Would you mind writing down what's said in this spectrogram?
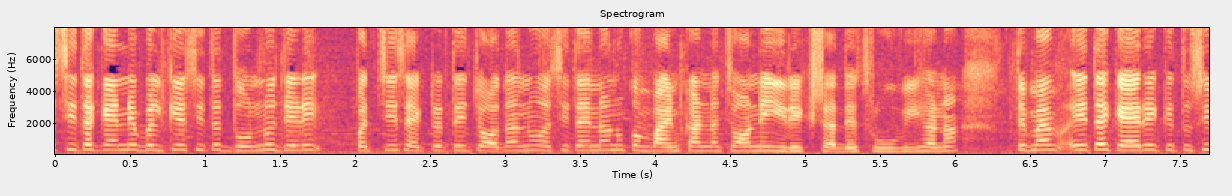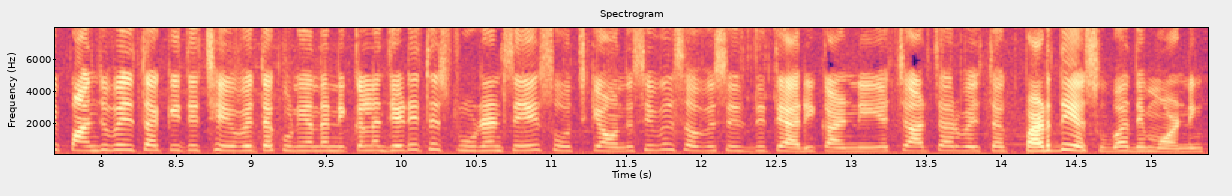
ਅਸੀਂ ਤਾਂ ਕਹਿੰਨੇ ਬਲਕਿ ਅਸੀਂ ਤਾਂ ਦੋਨੋਂ ਜਿਹੜੇ 25 ਸੈਕਟਰ ਤੇ 14 ਨੂੰ ਅਸੀਂ ਤਾਂ ਇਹਨਾਂ ਨੂੰ ਕੰਬਾਈਨ ਕਰਨਾ ਚਾਹੁੰਦੇ ਈ ਰਿਕਸ਼ਾ ਦੇ ਥਰੂ ਵੀ, ਹਨਾ। ਤੇ ਮੈਮ ਇਹ ਤਾਂ ਕਹਿ ਰਹੇ ਕਿ ਤੁਸੀਂ 5 ਵਜੇ ਤੱਕ ਜੇ 6 ਵਜੇ ਤੱਕ ਕੁੜੀਆਂ ਦਾ ਨਿਕਲਣਾ, ਜਿਹੜੇ ਇੱਥੇ ਸਟੂਡੈਂਟਸ ਇਹ ਸੋਚ ਕੇ ਆਉਂਦੇ ਸਿਵਲ ਸਰਵਿਸਿਜ਼ ਦੀ ਤਿਆਰੀ ਕਰਨੀ ਹੈ 4-4 ਵਜੇ ਤੱਕ ਪੜ੍ਹਦੇ ਆ ਸਵੇਰ ਦੇ ਮਾਰਨਿੰਗ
